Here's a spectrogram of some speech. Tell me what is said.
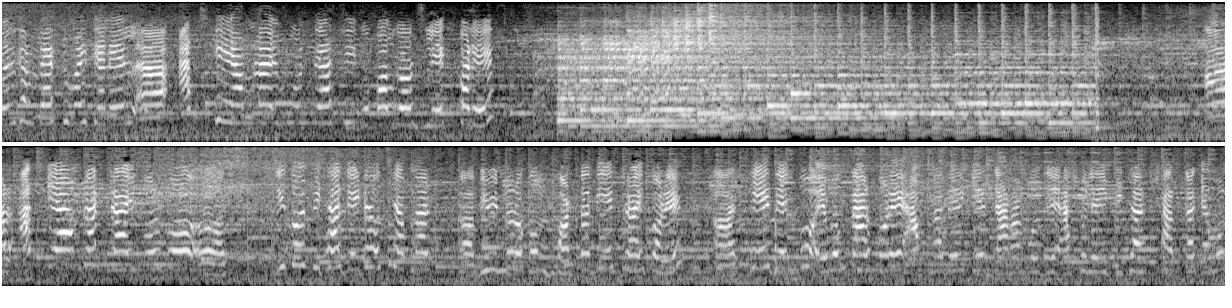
Welcome back to my channel আজকে আমরা এই মুহূর্তে আছি গোপালগঞ্জ লেক পারে আর আজকে আমরা ট্রাই করব চিতই পিঠা, যেটা হচ্ছে আপনার বিভিন্ন রকম ভর্তা দিয়ে ট্রাই করে। খেয়ে দেখব এবং তারপরে আপনাদেরকে জানাব যে আসলে এই পিঠার স্বাদটা কেমন,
